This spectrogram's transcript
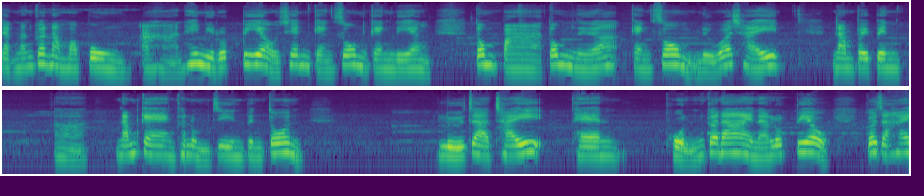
จากนั้นก็นำมาปรุงอาหารให้มีรสเปรี้ยว เช่น แกงส้ม แกงเลียง ต้มปลา ต้มเนื้อ แกงส้ม หรือว่าใช้นำไปเป็นน้ำแกงขนมจีนเป็นต้น หรือจะใช้แทนผลก็ได้นะรสเปรี้ยวก็จะให้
